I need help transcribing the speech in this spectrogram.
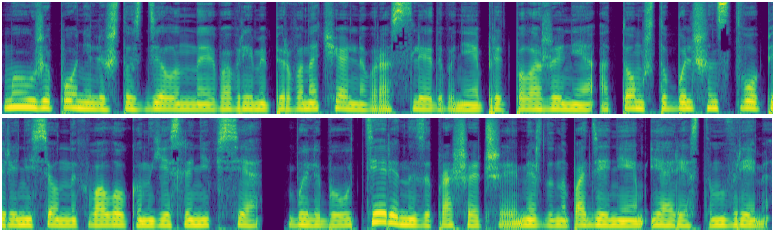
Мы уже поняли, что сделанное во время первоначального расследования предположение о том, что большинство перенесенных волокон, если не все, были бы утеряны за прошедшее между нападением и арестом время,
